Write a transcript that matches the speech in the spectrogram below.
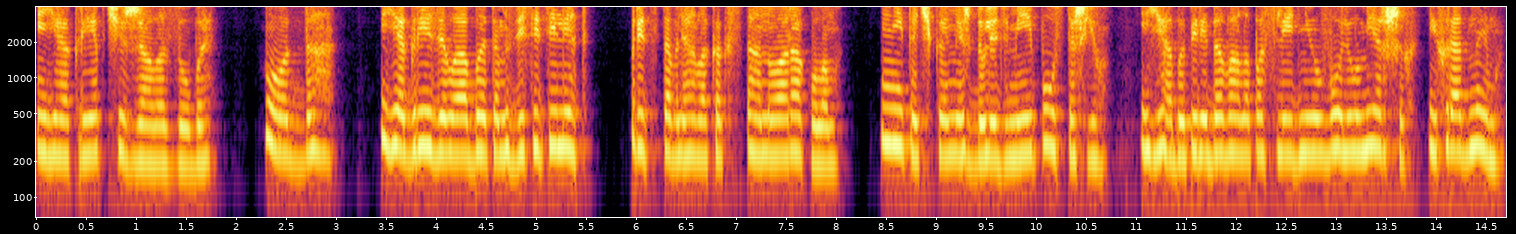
Я крепче сжала зубы. «О, да!» Я грезила об этом с десяти лет, представляла, как стану оракулом, ниточкой между людьми и пустошью. Я бы передавала последнюю волю умерших, их родным,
